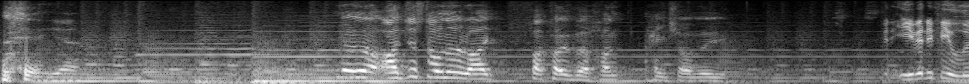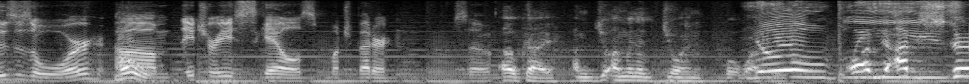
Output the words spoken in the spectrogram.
yeah. No, no. I just don't want to like fuck over Hunt HRE. Even if he loses a war, Oh. um, HRE scales much better. So. Okay, I'm jo- I'm gonna join for a white No, I'm, please. I'm sure.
